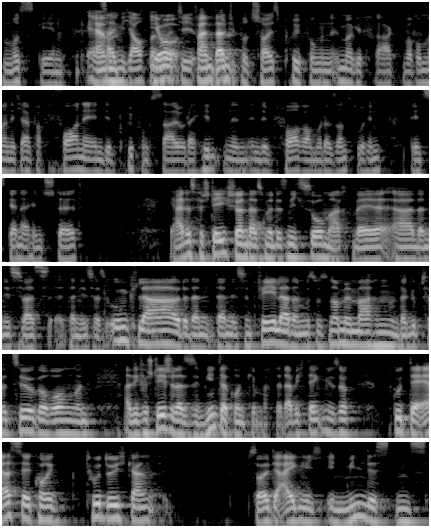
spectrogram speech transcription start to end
muss gehen. Ähm, Das habe ich mich auch bei jo, Multi Multiple-Choice-Prüfungen immer gefragt, warum man nicht einfach vorne in dem Prüfungssaal oder hinten in, in dem Vorraum oder sonst wohin den Scanner hinstellt. Ja, das verstehe ich schon, dass man das nicht so macht, weil äh, dann ist was, dann ist was unklar oder dann, dann ist ein Fehler, dann muss man es nochmal machen und dann gibt es Verzögerungen und also ich verstehe schon, dass es im Hintergrund gemacht wird, aber ich denke mir so, gut, der erste Korrekturdurchgang sollte eigentlich in mindestens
